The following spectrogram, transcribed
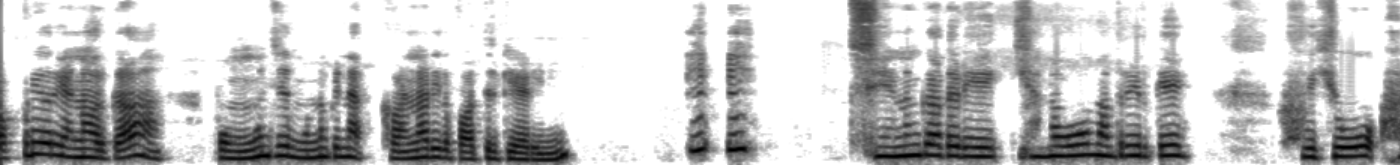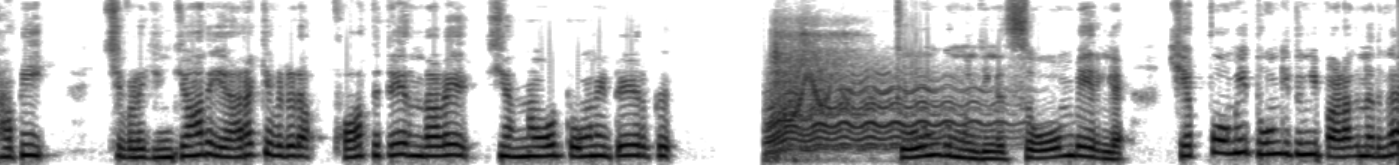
அப்படி ஒரு எண்ணம் இருக்கா? இப்போ மூஞ்சி முன்ன பின்ன கண்ணாடியில பார்த்திருக்கியாடி நீ? சின்னங்காதடி என்னவோ மாதிரி இருக்கே. ஐயோ ஹபி இவளை எங்கேயாவது இறக்கி விடுடா. பார்த்துட்டே இருந்தாலே என்னவோ தோணிட்டே இருக்கு. தூங்கு மூஞ்சிங்க சோம்பேறிங்க. எப்பவுமே தூங்கி தூங்கி பழகுனதுங்க.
